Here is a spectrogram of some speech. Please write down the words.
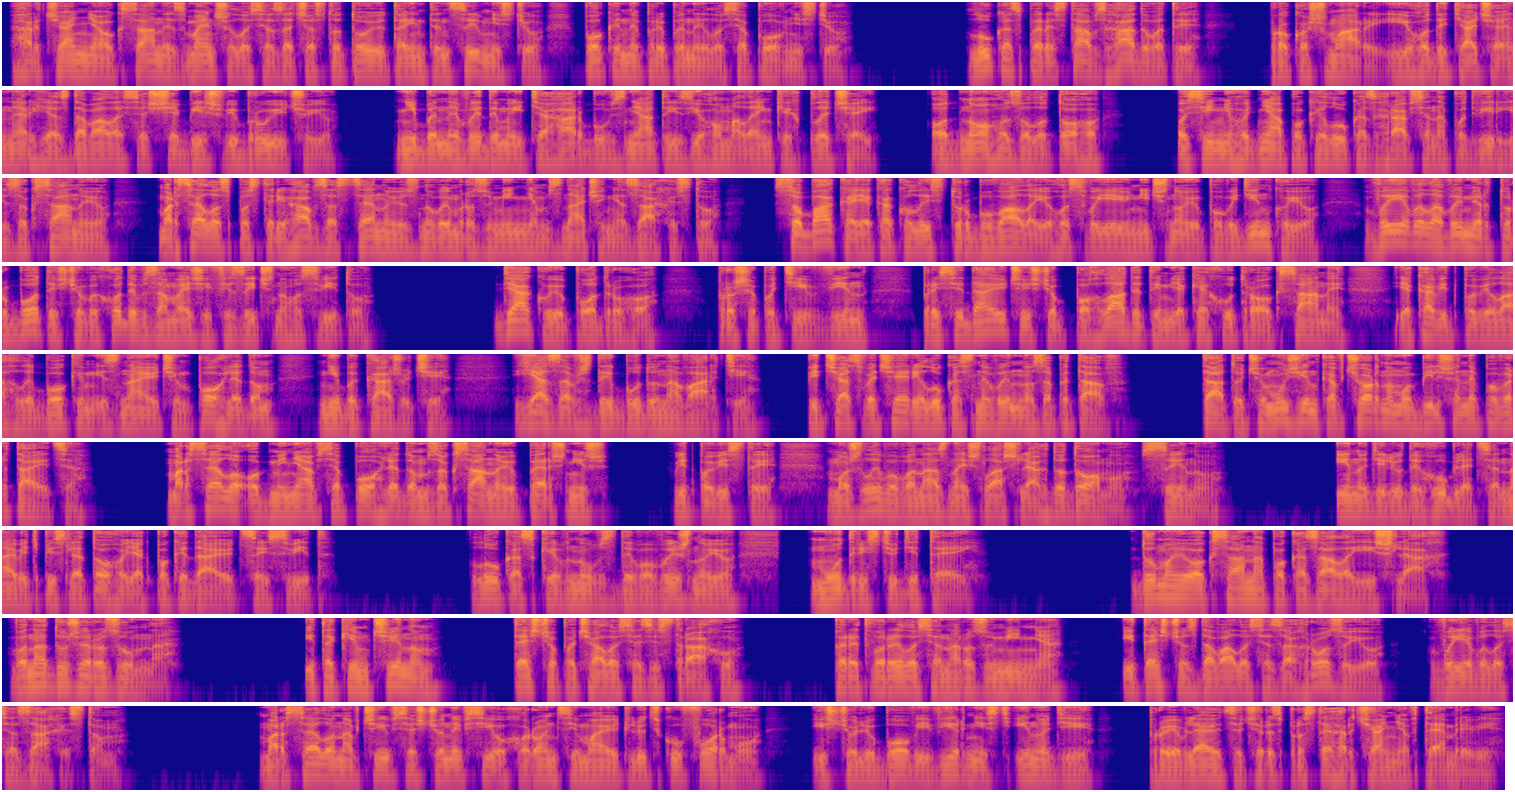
Гарчання Оксани зменшилося за частотою та інтенсивністю, поки не припинилося повністю. Лукас перестав згадувати про кошмари, і його дитяча енергія здавалася ще більш вібруючою, ніби невидимий тягар був знятий з його маленьких плечей. Одного золотого осіннього дня, поки Лукас грався на подвір'ї з Оксаною, Марсело спостерігав за сценою з новим розумінням значення захисту. Собака, яка колись турбувала його своєю нічною поведінкою, виявила вимір турботи, що виходив за межі фізичного світу. Дякую, подруго, прошепотів він, присідаючи, щоб погладити м'яке хутро Оксани, яка відповіла глибоким і знаючим поглядом, ніби кажучи Я завжди буду на варті. Під час вечері Лукас невинно запитав Тато, чому жінка в чорному більше не повертається? Марсело обмінявся поглядом з Оксаною, перш ніж відповісти можливо, вона знайшла шлях додому, сину. Іноді люди губляться навіть після того, як покидають цей світ. Лукас кивнув з дивовижною мудрістю дітей. Думаю, Оксана показала їй шлях. Вона дуже розумна. І таким чином, те, що почалося зі страху, перетворилося на розуміння, і те, що здавалося загрозою, виявилося захистом. Марсело навчився, що не всі охоронці мають людську форму, і що любов і вірність іноді проявляються через просте гарчання в темряві.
